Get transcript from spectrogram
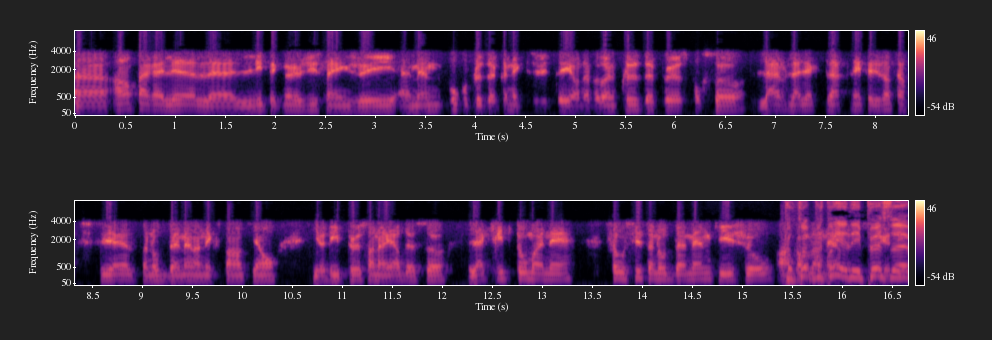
Euh, en parallèle, euh, les technologies 5G amènent beaucoup plus de connectivité. On a besoin de plus de puces pour ça. L'intelligence artificielle, c'est un autre domaine en expansion. Il y a des puces en arrière de ça. La crypto-monnaie, ça aussi, c'est un autre domaine qui est chaud. pourquoi, il y a des puces, euh,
